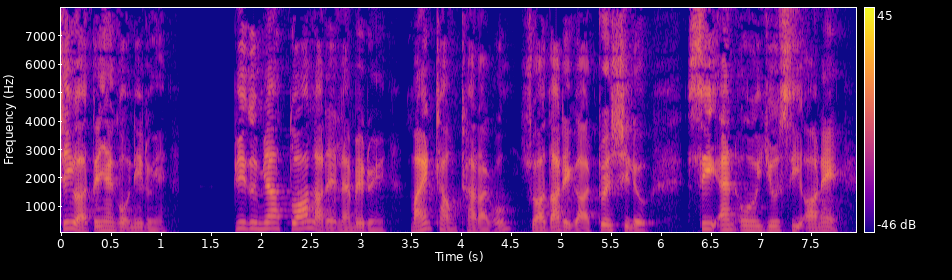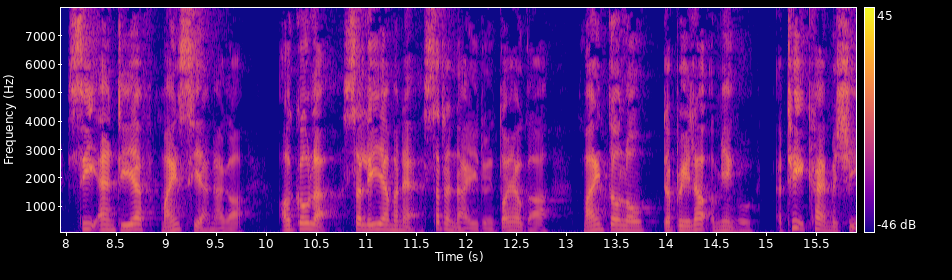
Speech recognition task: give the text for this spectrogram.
ကျေးရွာတင်ញံကုန်းအနီးတွင် ပြည်သူများတွာလာတဲ့လမ်းဘေးတွင် မိုင်းထောင်ထားတာကိုရွာသားတွေကတွေ့ရှိလို့ CNOUCR နဲ့ CNTF မိုင်းဆရာများကအောက်ကုတ်လ14ရက်မနက်7:00နာရီတွင်တွားရောက်ကမိုင်းသုံးလုံးတပေလောက်အမြင့်ကိုအထိအခိုက်မရှိ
